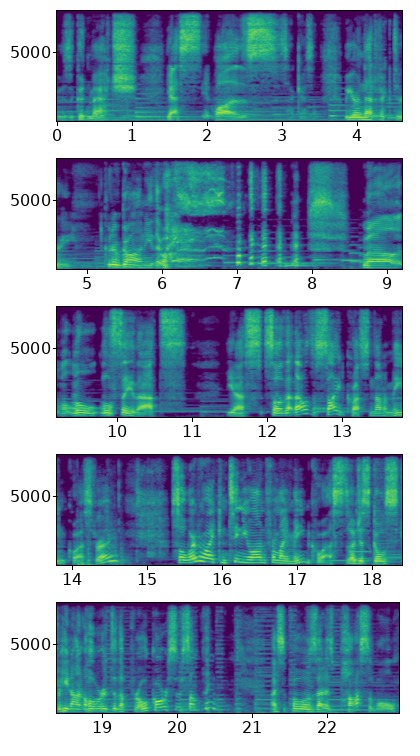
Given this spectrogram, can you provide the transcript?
It was a good match. Yes, it was. Sarcasm. We earned that victory. Could have gone either way. well, we'll, we'll, we'll say that. Yes, so that, that was a side quest, not a main quest, right? So where do I continue on from my main quest? Do I just go straight on over to the pro course or something? I suppose that is possible.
